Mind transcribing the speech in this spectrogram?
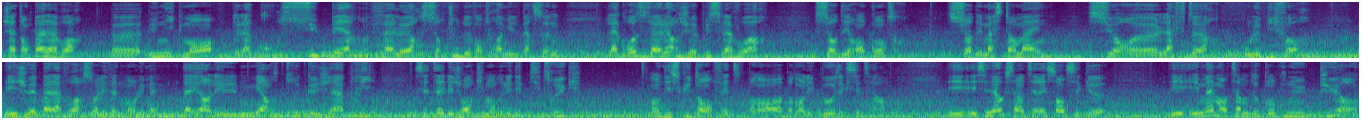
J'attends pas d'avoir euh, uniquement de la super valeur, surtout devant 3000 personnes. La grosse valeur, je vais plus la voir sur des rencontres, sur des masterminds, sur euh, l'after ou le before. Et je vais pas la voir sur l'événement lui-même. D'ailleurs, les meilleurs trucs que j'ai appris, c'était les gens qui m'ont donné des petits trucs en discutant en fait pendant, les pauses, etc. Et, et c'est là où c'est intéressant, c'est que et, même en termes de contenu pur,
